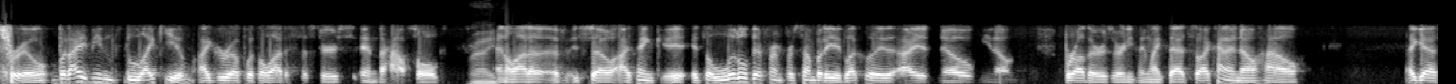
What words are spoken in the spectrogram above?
true but I mean like you I grew up with a lot of sisters in the household Right. and a lot of so I think it, it's a little different for somebody. Luckily, I had no you know brothers or anything like that, so I kind of know how. I guess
